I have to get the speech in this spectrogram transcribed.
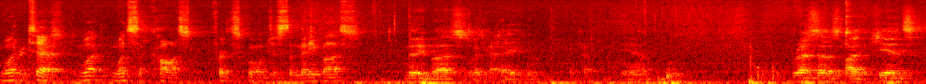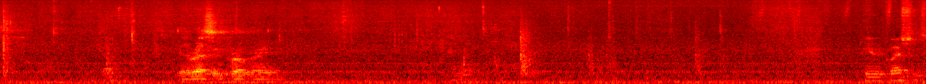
What, uh, what, what's the cost for the school, just the minibus? Minibus is what they Okay. take them. Okay. Yeah. Rest of us by the kids in the wrestling program. Any other questions?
